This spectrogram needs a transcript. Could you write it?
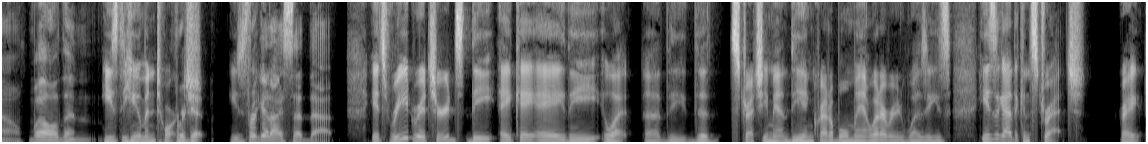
Oh, well then He's the Human Torch. Forget- He's the- forget I said that. it's Reed Richards, the AKA the what uh, the the stretchy man, the Incredible Man, whatever it was. He's he's the guy that can stretch, right?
